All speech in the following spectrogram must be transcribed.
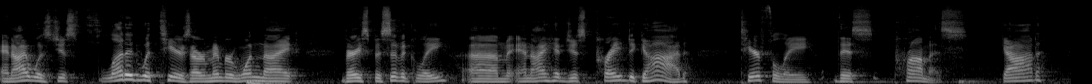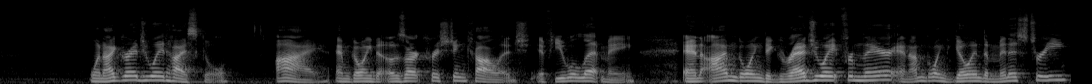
And I was just flooded with tears. I remember one night very specifically, um, and I had just prayed to God tearfully this promise God, when I graduate high school, I am going to Ozark Christian College, if you will let me, and I'm going to graduate from there and I'm going to go into ministry.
